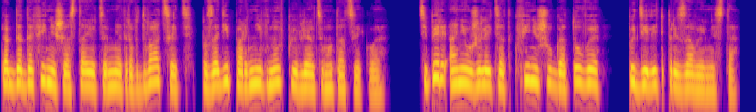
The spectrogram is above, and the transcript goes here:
Когда до финиша остается метров двадцать, позади парней вновь появляются мотоциклы. Теперь они уже летят к финишу, готовые поделить призовые места.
